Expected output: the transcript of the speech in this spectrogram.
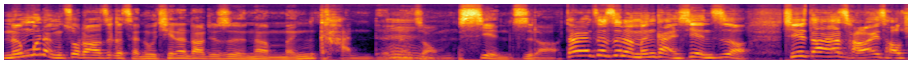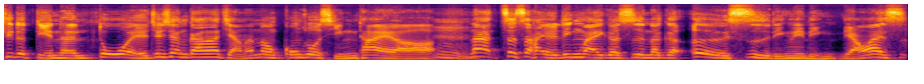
能不能做到这个程度，牵涉到就是那门槛的那种限制了。当然，这次的门槛限制哦，其实大家吵来吵去的点很多诶，就像刚刚讲的那种工作形态啊、哦，那这次还有另外一个是那个二四零零零两万四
